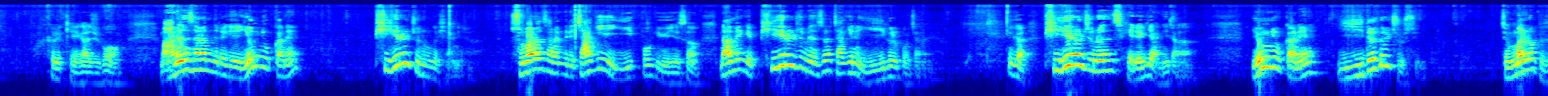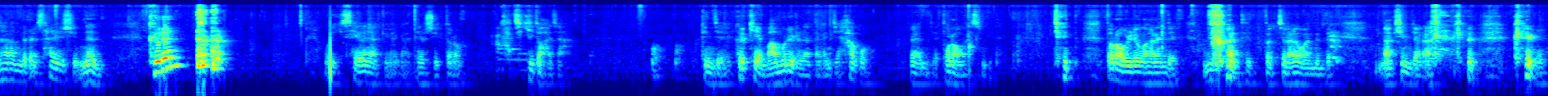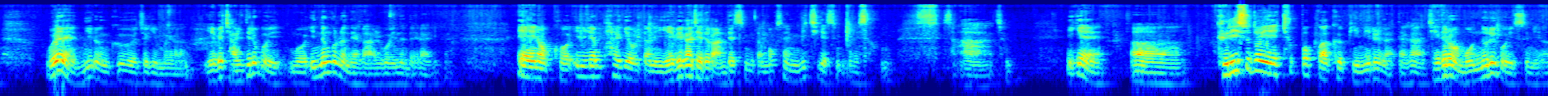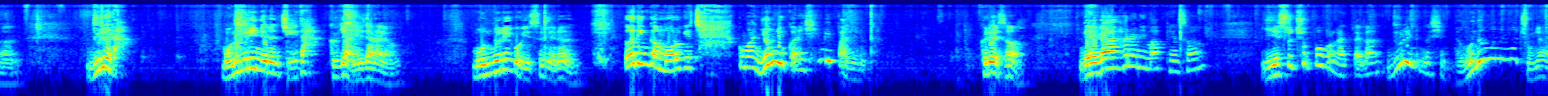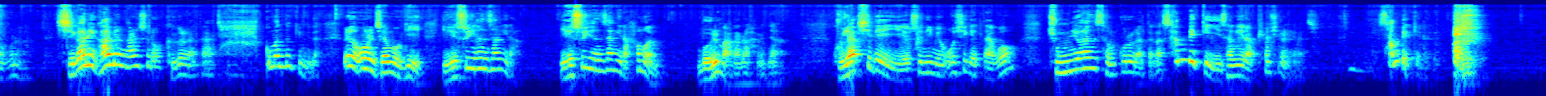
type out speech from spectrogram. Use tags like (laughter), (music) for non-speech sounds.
그렇게 해가지고 많은 사람들에게 영육 간에 피해를 주는 것이 아니라 수많은 사람들이 자기의 이익 보기 위해서 남에게 피해를 주면서 자기는 이익을 보잖아요. 그러니까 피해를 주는 세력이 아니라 영육 간에 이득을 줄 수 있는 정말로 그 사람들을 살릴 수 있는 그런 (clears throat) 우리 세은야 교회가 될 수 있도록 같이 기도하자. 이제 그렇게 마무리를 갖다가 이제 하고 이제 돌아왔습니다. (laughs) 돌아오려고 하는데 누구한테 또 전화가 왔는데 낙심자라. (laughs) 왜 니는 그 저기 뭐야 예배 잘 드리고 뭐 있는 걸로 내가 알고 있는데 라니까 애 놓고 1년 8개월 동안 예배가 제대로 안 됐습니다. 목사님 미치겠습니다. 그래서 아 참 이게 어, 그리스도의 축복과 그 비밀을 갖다가 제대로 못 누리고 있으면 누려라. 못 누리면은 죄다. 그게 아니잖아요. 못 누리고 있으면은 어딘가 모르게 자꾸만 영육간에 힘이 빠지는 거예요. 그래서 내가 하나님 앞에서 예수 축복을 갖다가 누리는 것이 너무너무너무 중요하구나. 시간이 가면 갈수록 그걸 갖다가 자꾸만 느낍니다. 그래서 오늘 제목이 예수 현상이라. 예수 현상이라 하면 뭘 말하라 하느냐. 구약 시대에 예수님이 오시겠다고 중요한 성구를 갖다가 300개 이상이나 표시를 해놨어요. 300개를.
